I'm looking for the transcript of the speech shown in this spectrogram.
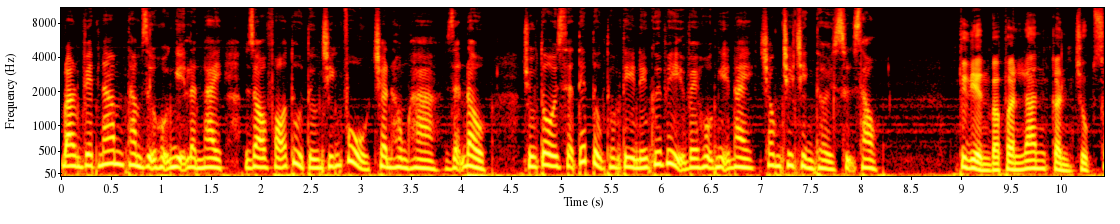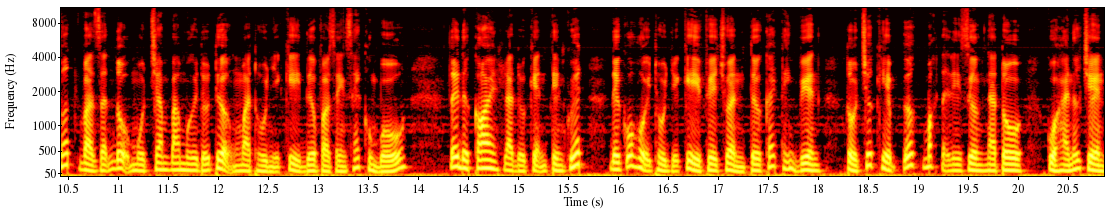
Đoàn Việt Nam tham dự hội nghị lần này do Phó Thủ tướng Chính phủ Trần Hồng Hà dẫn đầu. Chúng tôi sẽ tiếp tục thông tin đến quý vị về hội nghị này trong chương trình thời sự sau. Thụy Điển và Phần Lan cần trục xuất và dẫn độ 130 đối tượng mà Thổ Nhĩ Kỳ đưa vào danh sách khủng bố. Đây được coi là điều kiện tiên quyết để Quốc hội Thổ Nhĩ Kỳ phê chuẩn tư cách thành viên Tổ chức Hiệp ước Bắc Đại Tây Dương NATO của hai nước trên.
